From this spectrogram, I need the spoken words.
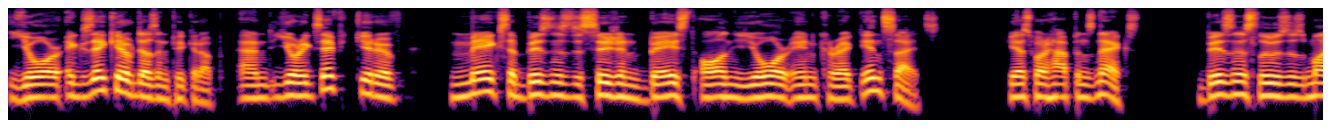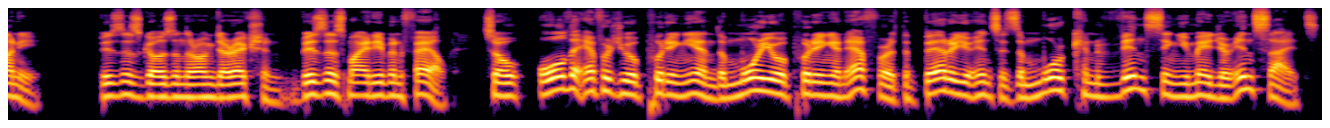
Your executive doesn't pick it up. And your executive makes a business decision based on your incorrect insights. Guess what happens next? Business loses money. Business goes in the wrong direction. Business might even fail. So, all the effort you are putting in, the more you are putting in effort, the better your insights, the more convincing you made your insights,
